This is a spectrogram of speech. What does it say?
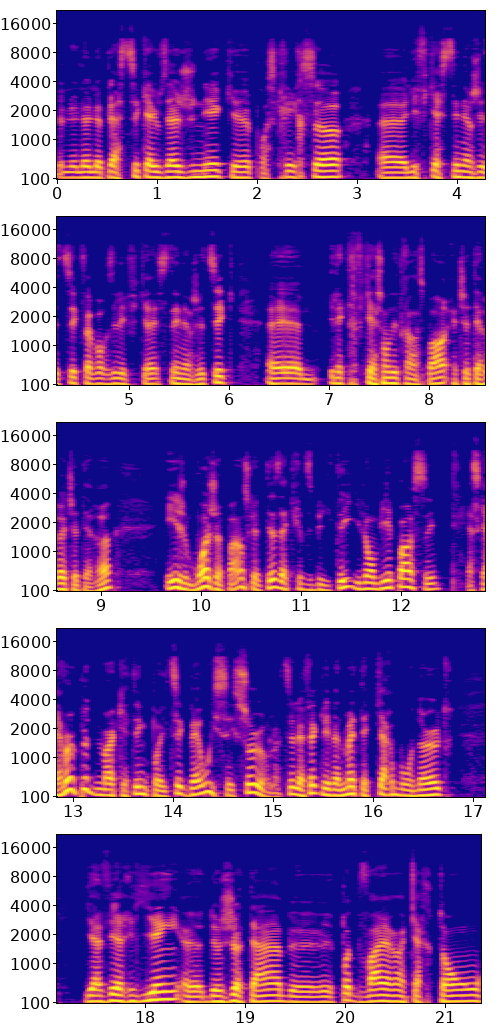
le, le, plastique à usage unique, euh, proscrire ça, euh, l'efficacité énergétique, favoriser l'efficacité énergétique, euh, électrification des transports, etc., etc. Et moi, je pense que le test de la crédibilité, ils l'ont bien passé. Est-ce qu'il y avait un peu de marketing politique? Ben oui, c'est sûr. Le fait que l'événement était carboneutre, il n'y avait rien de jetable, pas de verre en carton,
